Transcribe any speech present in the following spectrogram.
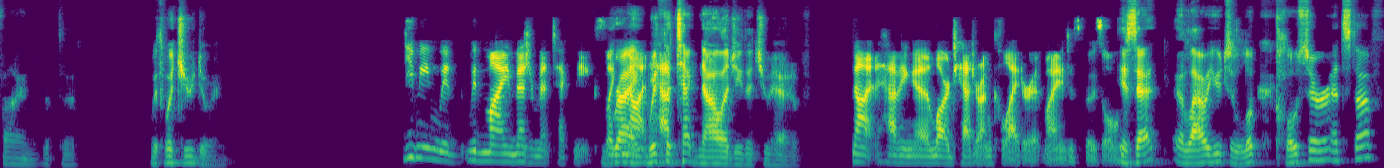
find with the with what you're doing? You mean with with my measurement techniques, like right, not with have- the technology that you have. not having a large hadron collider at my disposal. Is that allow you to look closer at stuff?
